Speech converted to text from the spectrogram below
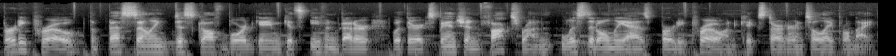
Birdie Pro, the best selling disc golf board game, gets even better with their expansion Fox Run, listed only as Birdie Pro on Kickstarter until April 9th.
